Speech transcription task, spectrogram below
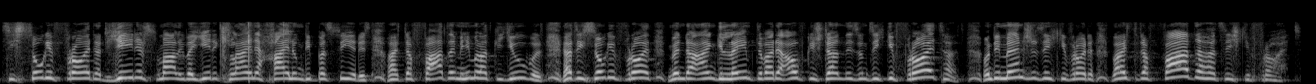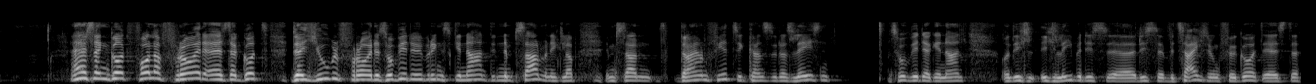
sich so gefreut hat, jedes Mal über jede kleine Heilung, die passiert ist. Weißt, der Vater im Himmel hat gejubelt. Er hat sich so gefreut, wenn da ein Gelähmter war, der aufgestanden ist und sich gefreut hat und die Menschen sich gefreut haben. Weißt du, der Vater hat sich gefreut. Er ist ein Gott voller Freude. Er ist der Gott der Jubelfreude. So wird er übrigens genannt in den Psalmen. Ich glaube, im Psalm 43 kannst du das lesen. So wird er genannt. Und ich, ich liebe diese, diese Bezeichnung für Gott. Er ist der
